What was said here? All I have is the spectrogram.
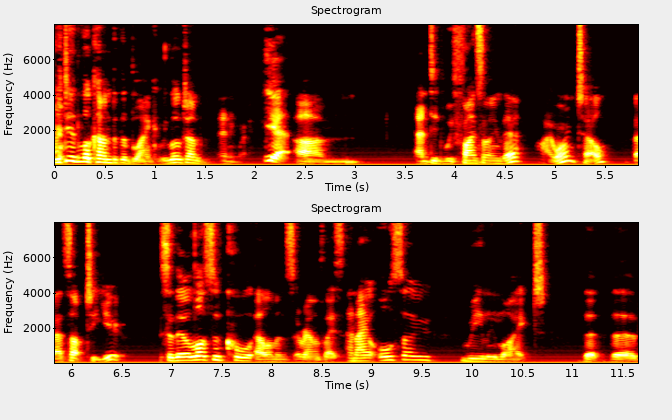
we did look under the blanket. We looked under anyway. Yeah. Um, and did we find something there? I won't tell. That's up to you. So there were lots of cool elements around the place, and I also really liked that the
